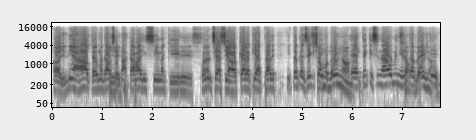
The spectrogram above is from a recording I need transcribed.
Olha, linha alta, eu mandar você para cá mais em cima aqui. Isso. Quando eu disser assim, ó, eu quero aqui atrás, então quer dizer que Só tem, mudou os nomes. É, tem que ensinar o menino Só também. os que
